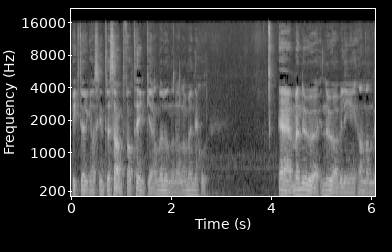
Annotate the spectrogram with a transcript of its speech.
Vilket gör det ganska intressant för han tänker annorlunda än alla människor. Eh, men nu, nu har jag väl ingen annan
